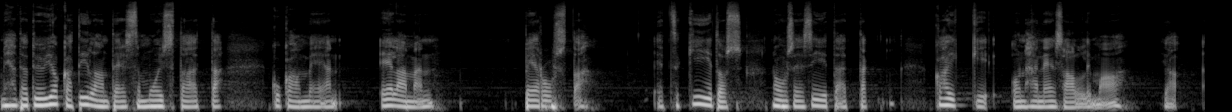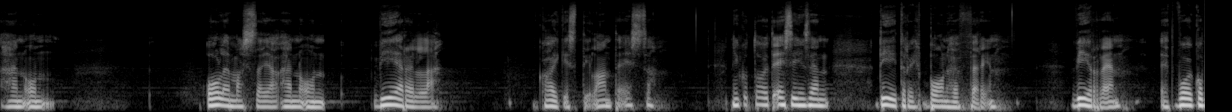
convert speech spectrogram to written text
meidän täytyy joka tilanteessa muistaa, että kuka on meidän elämän perusta. Että se kiitos nousee siitä, että kaikki on hänen sallimaa ja hän on olemassa ja hän on vierellä kaikissa tilanteissa. Niin kuin toit esiin sen Dietrich Bonhoefferin virren, että voiko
